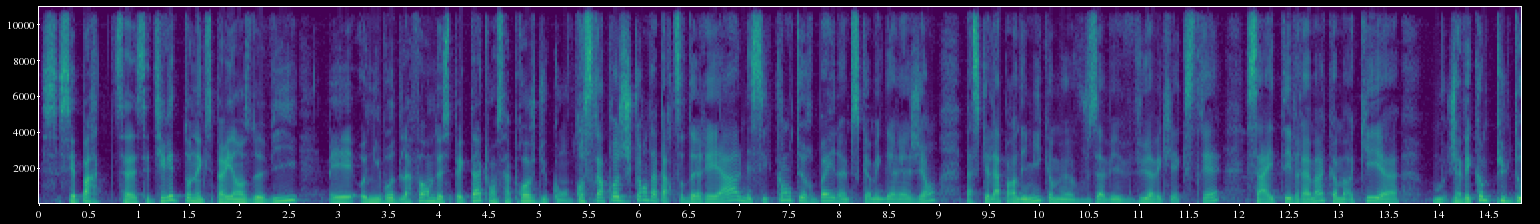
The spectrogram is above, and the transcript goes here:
c'est tiré de ton expérience de vie, mais au niveau de la forme de spectacle, on s'approche du conte. On se rapproche du conte à partir de Réal, mais c'est conte urbain d'un psychomique des régions, parce que la pandémie, comme vous avez vu avec l'extrait, ça a été vraiment comme, OK, euh, j'avais comme plus le,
